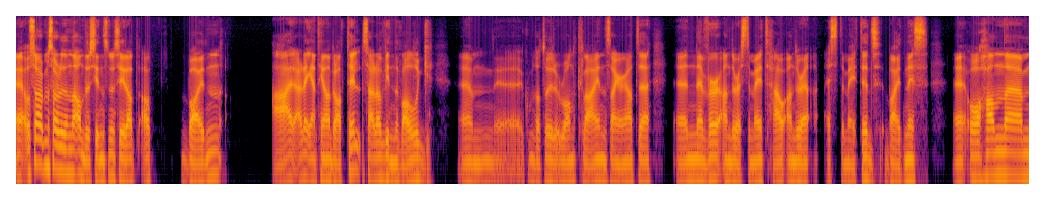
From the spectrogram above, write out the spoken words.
Eh, og så, men så har du den andre siden som du sier, at, at Biden er, er det én ting han er bra til, så er det å vinne valg. Um, kommentator Ron Klein sa en gang at uh, 'Never underestimate how underestimated Biden is'. Eh, og han, eh,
